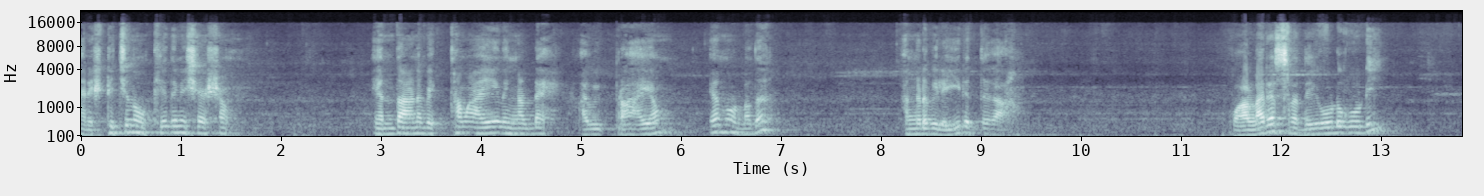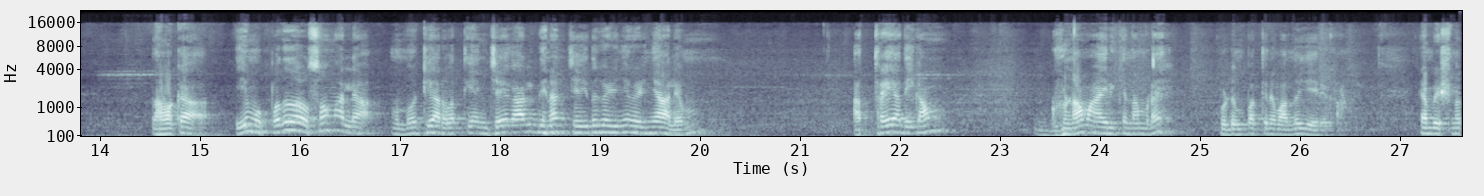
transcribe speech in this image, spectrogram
അനുഷ്ഠിച്ച് നോക്കിയതിന് ശേഷം എന്താണ് വ്യക്തമായി നിങ്ങളുടെ അഭിപ്രായം എന്നുള്ളത് അങ്ങോട്ട് വിലയിരുത്തുക. വളരെ ശ്രദ്ധയോടുകൂടി നമുക്ക് ഈ മുപ്പത് ദിവസമല്ല മുന്നൂറ്റി അറുപത്തി അഞ്ചേകാൽ ദിനം ചെയ്തു കഴിഞ്ഞു കഴിഞ്ഞാലും അത്രയധികം ഗുണമായിരിക്കും നമ്മുടെ കുടുംബത്തിന് വന്നു ചേരുക. ഞാൻ വിഷ്ണു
